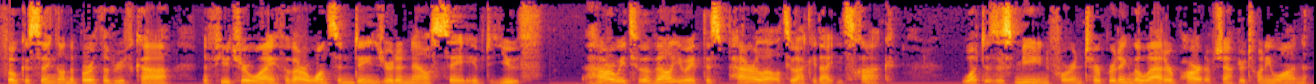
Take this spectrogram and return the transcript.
focusing on the birth of Rivkah the future wife of our once endangered and now saved youth. How are we to evaluate this parallel to Akedat Yitzchak? What does this mean for interpreting the latter part of chapter 21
